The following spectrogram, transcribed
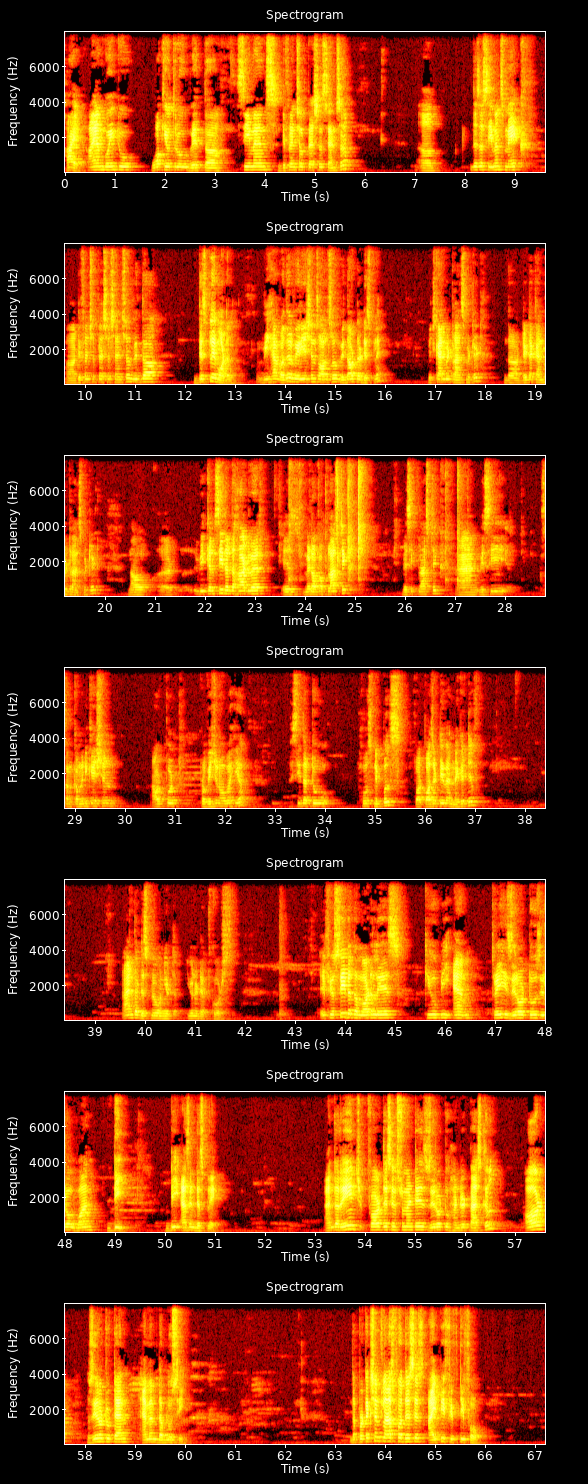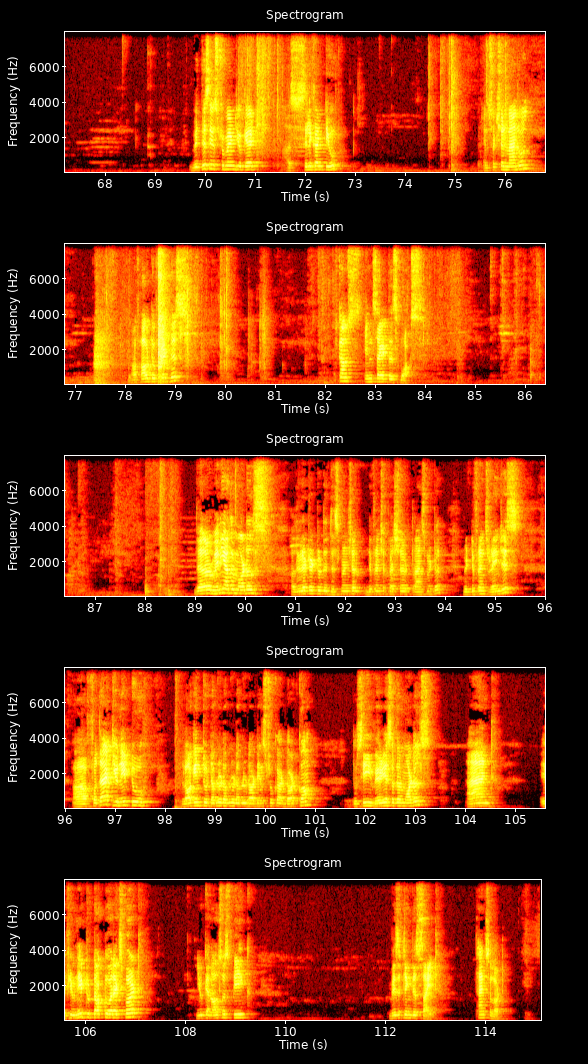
Hi, I am going to walk you through with uh, Siemens differential pressure sensor. Uh, this is a Siemens make uh, differential pressure sensor with the display model. We have other variations also without the display which can be transmitted. The data can be transmitted. Now uh, we can see that the hardware is made of a plastic, basic plastic and we see some communication output provision over here. See the two hose nipples for positive and negative. And the display on unit, unit of course. If you see that the model is QBM 30201D D. As in display. And the range for this instrument is 0 to 100 Pascal or 0 to 10 mmWc. The protection class for this is IP54. With this instrument you get a silicon tube, instruction manual of how to fit this. Comes inside this box. There are many other models related to the differential, differential pressure transmitter with different ranges. Uh, for that you need to log into www.instrukart.com to see various other models and if you need to talk to our expert you can also speak visiting this site. Thanks a lot.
